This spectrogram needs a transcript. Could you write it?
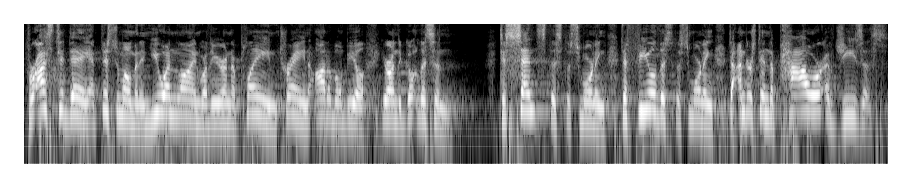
For us today, at this moment, and you online, whether you're on a plane, train, automobile, you're on the go, listen, to sense this this morning, to feel this this morning, to understand the power of Jesus.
